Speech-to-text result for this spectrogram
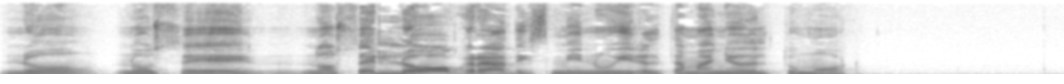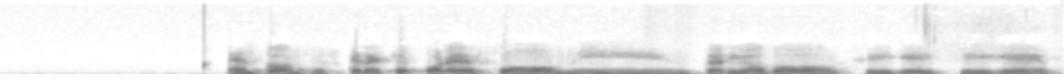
no, no, se, no se logra disminuir el tamaño del tumor. Entonces, ¿cree que por eso mi periodo sigue y sigue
